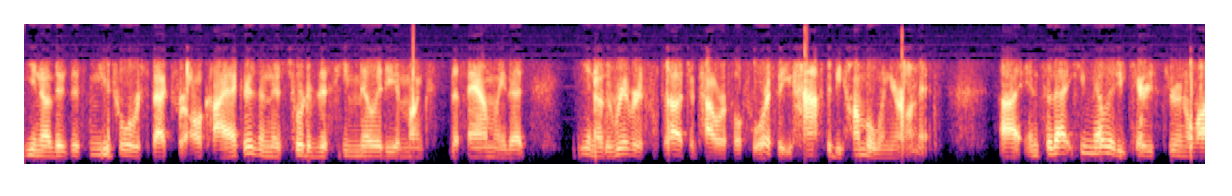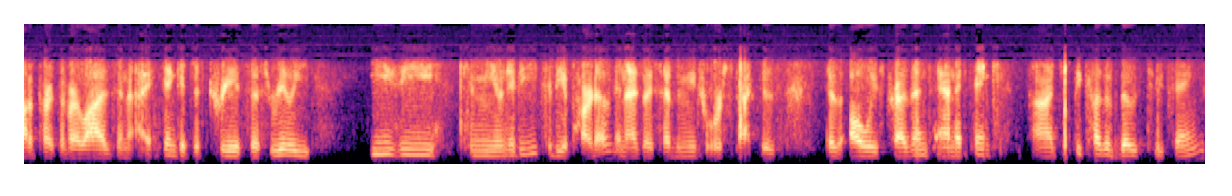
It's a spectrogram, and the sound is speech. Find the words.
you know, there's this mutual respect for all kayakers, and there's sort of this humility amongst the family that, you know, the river is such a powerful force that you have to be humble when you're on it. Uh, and so that humility carries through in a lot of parts of our lives, and I think it just creates this really easy community to be a part of. And as I said, the mutual respect is is always present. And I think uh, just because of those two things,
